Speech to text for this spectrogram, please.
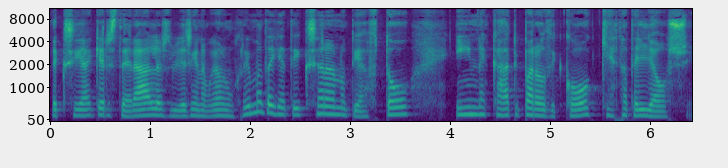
δεξιά και αριστερά άλλες δουλειές για να βγάζουν χρήματα γιατί ήξεραν ότι αυτό είναι κάτι παροδικό και θα τελειώσει.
